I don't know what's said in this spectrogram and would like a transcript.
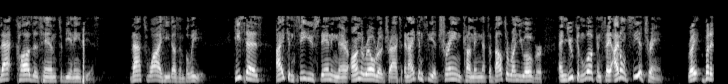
That causes him to be an atheist. That's why he doesn't believe. He says, I can see you standing there on the railroad tracks and I can see a train coming that's about to run you over and you can look and say, I don't see a train, right? But at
